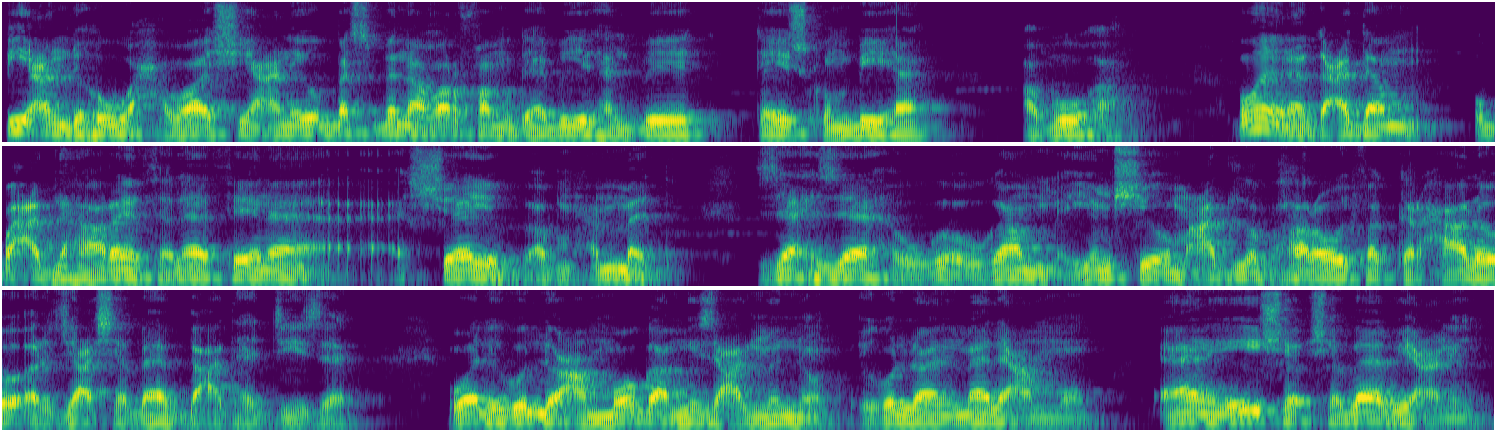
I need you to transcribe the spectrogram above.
في عنده هو حواش يعني وبس بنى غرفة مقابل هالبيت تيسكن بيها أبوها. وهنا قعدم وبعد نهارين ثلاث هنا الشايب أبو محمد زهزه وقام يمشي ومعدل ظهره ويفكر حاله ارجع شباب بعد هالجيزة. واللي يقول له عمو قام يزعل منه يقول له أنا مالي عمو أنا إيه شباب يعني؟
